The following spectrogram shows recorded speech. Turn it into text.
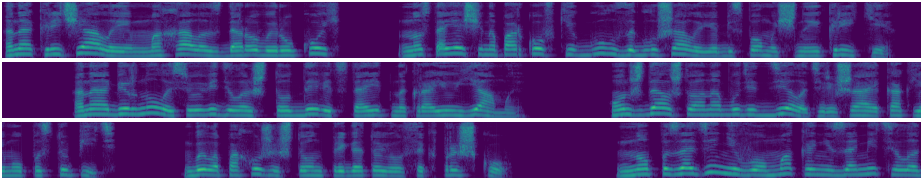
Она кричала им, махала здоровой рукой, но стоящий на парковке гул заглушал ее беспомощные крики. Она обернулась и увидела, что Дэвид стоит на краю ямы. Он ждал, что она будет делать, решая, как ему поступить. Было похоже, что он приготовился к прыжку. Но позади него Мака не заметила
